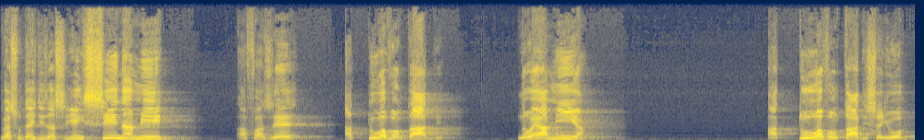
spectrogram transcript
Verso 10 diz assim: Ensina-me a fazer a tua vontade, não é a minha, a tua vontade, Senhor.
